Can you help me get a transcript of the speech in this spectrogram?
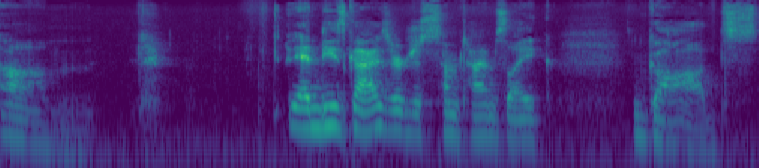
um, and these guys are just sometimes like gods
